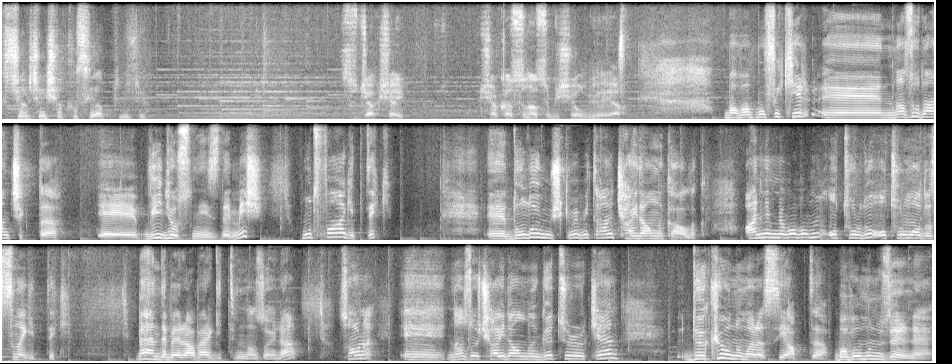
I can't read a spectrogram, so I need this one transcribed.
Sıcak çay şakası yaptı bize. Sıcak şey şakası nasıl bir şey oluyor ya? Baba bu fikir e, Nazo'dan çıktı. E, videosunu izlemiş. Mutfağa gittik. E, doluymuş gibi bir tane çaydanlık aldık. Annemle babamın oturduğu oturma odasına gittik. Ben de beraber gittim Nazo'yla. Sonra e, Nazo çaydanlığı götürürken döküyor numarası yaptı babamın üzerine.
